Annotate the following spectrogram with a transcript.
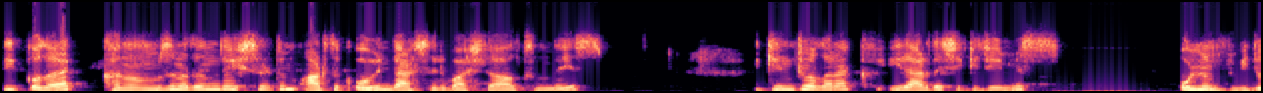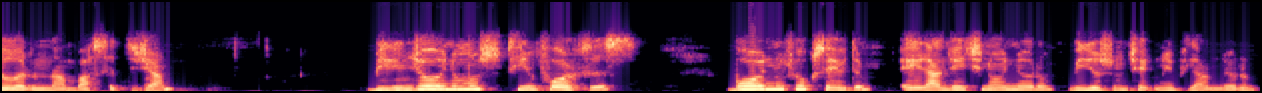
İlk olarak kanalımızın adını değiştirdim. Artık oyun dersleri başlığı altındayız. İkinci olarak ileride çekeceğimiz oyun videolarından bahsedeceğim. Birinci oyunumuz Team Fortress. Bu oyunu çok sevdim. Eğlence için oynuyorum. Videosunu çekmeyi planlıyorum.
